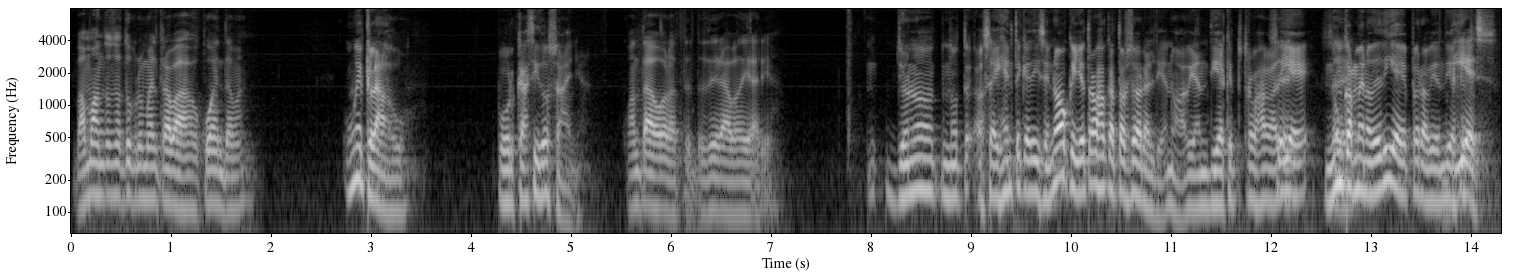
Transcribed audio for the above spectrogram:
Vamos entonces a tu primer trabajo. Cuéntame. Un esclavo por casi dos años. ¿Cuántas horas te, te tiraba diaria? Yo no, no te- o sea, hay gente que dice, no, que yo trabajo 14 horas al día. No, habían días que tú trabajabas Sí, 10, sí. nunca menos de 10, pero habían días que- 10.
